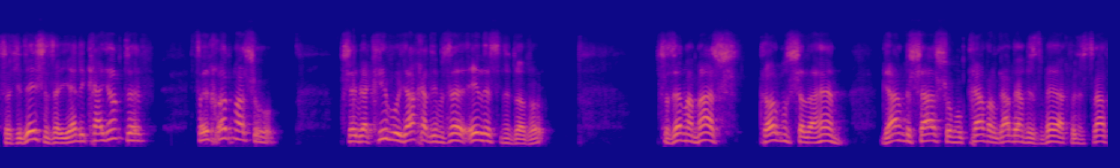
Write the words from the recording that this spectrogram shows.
שכדי שזה יהיה נקרא יונטף, צריך עוד משהו, שהם יקריבו יחד עם זה אילס נדובו, שזה ממש קורמוס שלהם, גם בשעה שהוא מוקרב על גבי המזבח ונשרף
